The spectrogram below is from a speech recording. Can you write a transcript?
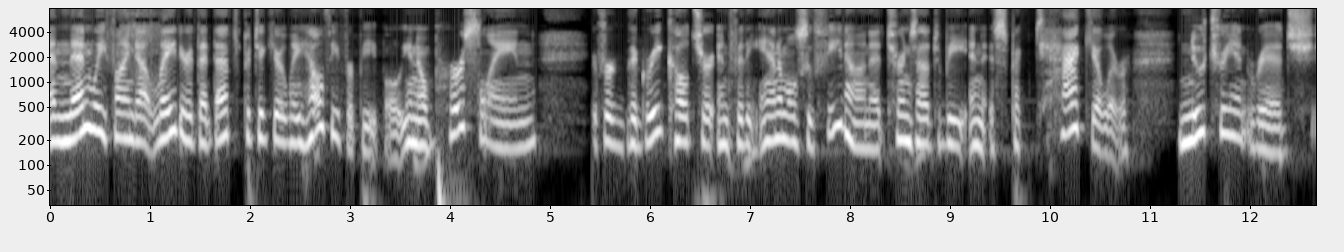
And then we find out later that that's particularly healthy for people. You know, purslane for the Greek culture and for the animals who feed on it turns out to be an, a spectacular nutrient rich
